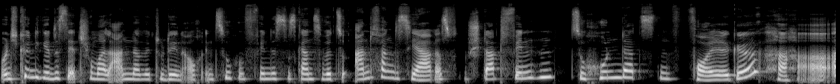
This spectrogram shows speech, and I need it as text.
Und ich kündige das jetzt schon mal an, damit du den auch in Zukunft findest. Das Ganze wird zu Anfang des Jahres stattfinden, zur hundertsten Folge. Haha.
